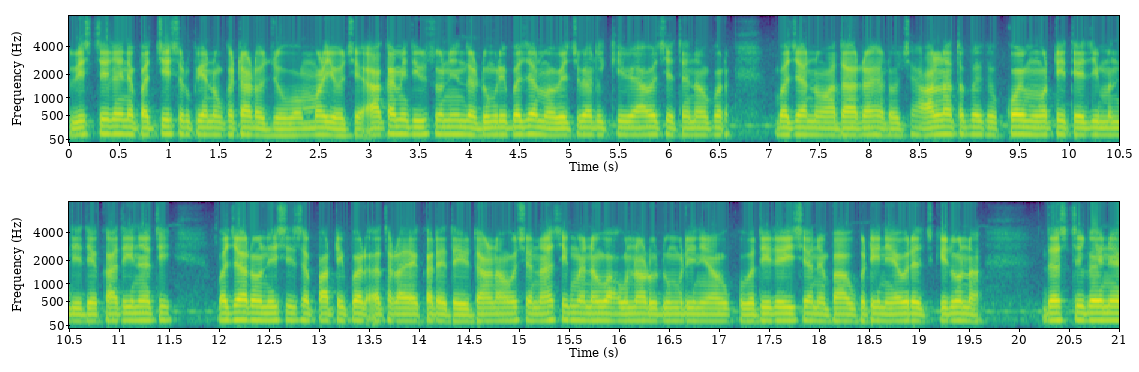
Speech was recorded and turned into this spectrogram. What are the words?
વીસથી લઈને પચીસ રૂપિયાનો ઘટાડો જોવા મળ્યો છે. આગામી દિવસોની અંદર ડુંગળી બજારમાં વેચવાલી કેવી આવે છે તેના ઉપર બજારનો આધાર રહેલો છે. હાલના તબક્કે કોઈ મોટી તેજી મંદી દેખાતી નથી. બજારો નીચી સપાટી પર અથડાયા કરે તેવી ધારણાઓ છે. નાસિકમાં નવા ઉનાળુ ડુંગળીની આવક વધી રહી છે અને ભાવ ઘટીને એવરેજ કિલોના દસથી લઈને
